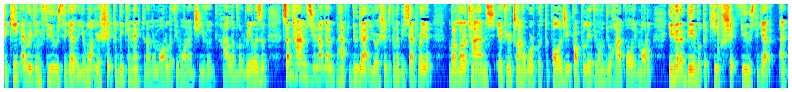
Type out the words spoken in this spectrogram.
to keep everything fused together. You want your shit to be connected on your model if you want to achieve a high level of realism. Sometimes you're not going to have to do that. Your shit's going to be separated. But a lot of times, if you're trying to work with topology properly, if you want to do a high quality model, you got to be able to keep shit fused together. And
